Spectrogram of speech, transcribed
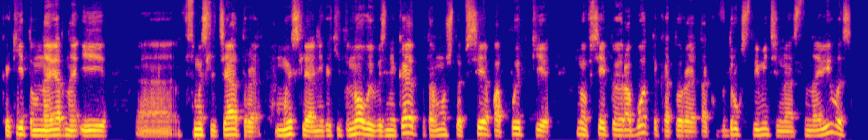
какие-то, наверное, и э, в смысле театра мысли, они какие-то новые возникают, потому что все попытки, ну, всей той работы, которая так вдруг стремительно остановилась,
